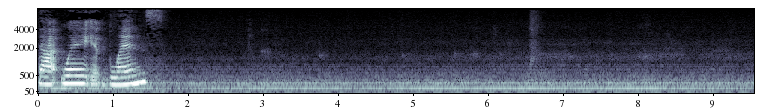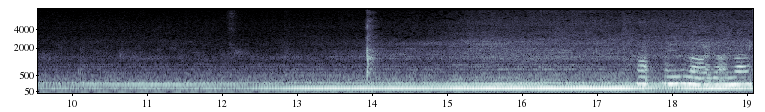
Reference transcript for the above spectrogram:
That way it blends Oh, there's a mower going by.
